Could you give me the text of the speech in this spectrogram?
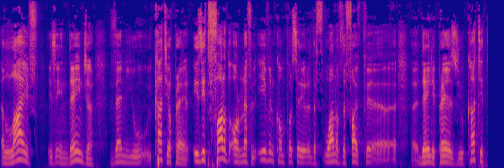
a life is in danger, then you cut your prayer. Is it fard or nafil? Even compulsory, the, one of the five uh, uh, daily prayers, you cut it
